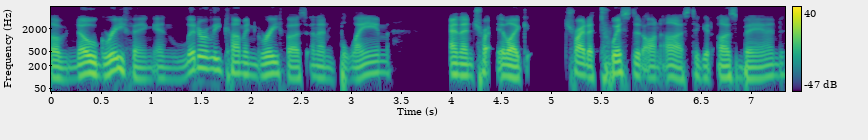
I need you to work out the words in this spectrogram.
of no griefing and literally come and grief us and then blame and then try eh, like try to twist it on us to get us banned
